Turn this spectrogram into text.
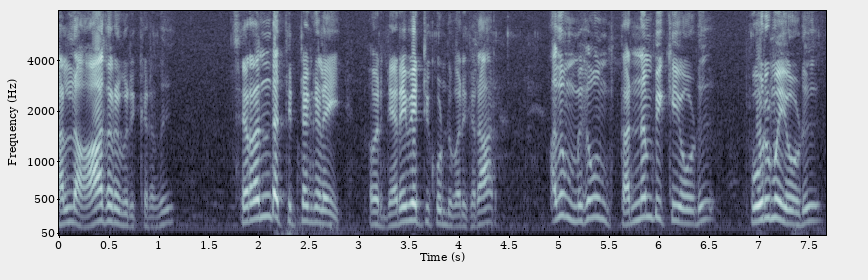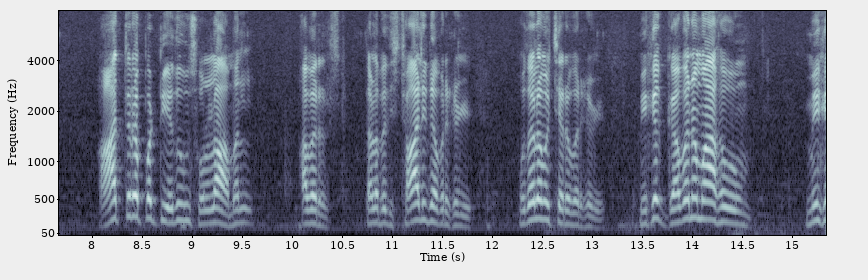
நல்ல ஆதரவு இருக்கிறது. சிறந்த திட்டங்களை அவர் நிறைவேற்றி கொண்டு வருகிறார். அதுவும் மிகவும் தன்னம்பிக்கையோடு பொறுமையோடு ஆத்திரப்பட்டு எதுவும் சொல்லாமல் அவர் தளபதி ஸ்டாலின் அவர்கள் முதலமைச்சர் அவர்கள் மிக கவனமாகவும் மிக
